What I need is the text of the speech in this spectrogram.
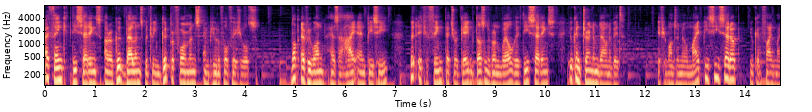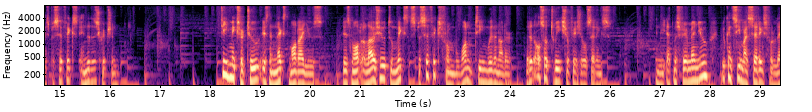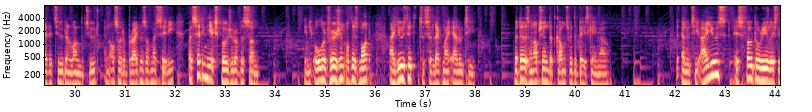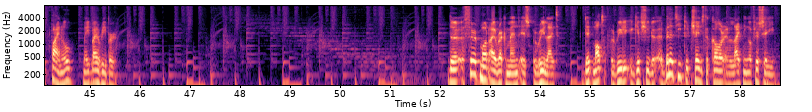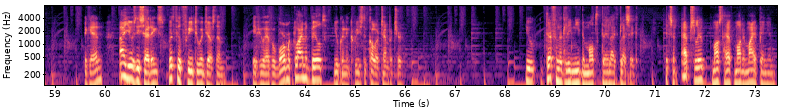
I think these settings are a good balance between good performance and beautiful visuals. Not everyone has a high-end PC, but if you think that your game doesn't run well with these settings, you can turn them down a bit. If you want to know my PC setup, you can find my specifics in the description. Theme Mixer 2 is the next mod I use. This mod allows you to mix specifics from one team with another, but it also tweaks your visual settings. In the atmosphere menu, you can see my settings for latitude and longitude and also the brightness of my city by setting the exposure of the sun. In the older version of this mod, I used it to select my LUT, but that is an option that comes with the base game now. The LUT I use is Photorealistic Vinyl made by Reaper. The third mod I recommend is Relight. This mod really gives you the ability to change the color and lighting of your city. Again, I use these settings, but feel free to adjust them. If you have a warmer climate build, you can increase the color temperature. You definitely need the mod Daylight Classic. It's an absolute must-have mod in my opinion.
